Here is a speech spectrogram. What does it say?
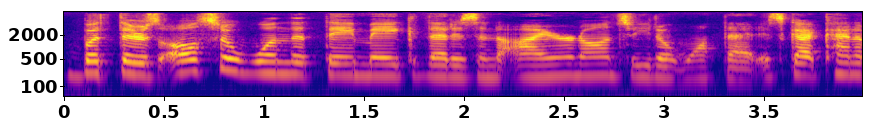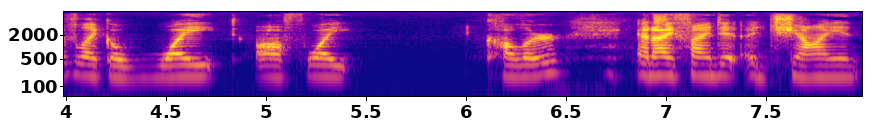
but there's also one that they make that is an iron on, so you don't want that. It's got kind of like a white, off white color, and I find it a giant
